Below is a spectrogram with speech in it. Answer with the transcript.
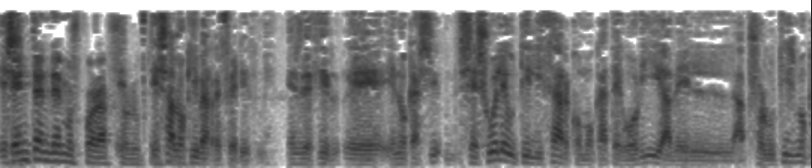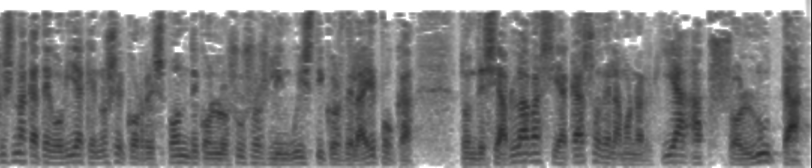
¿Qué entendemos por absolutismo? Es a lo que iba a referirme. Es decir, eh, en se suele utilizar como categoría del absolutismo, que es una categoría que no se corresponde con los usos lingüísticos de la época, donde se hablaba, si acaso, de la monarquía absoluta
